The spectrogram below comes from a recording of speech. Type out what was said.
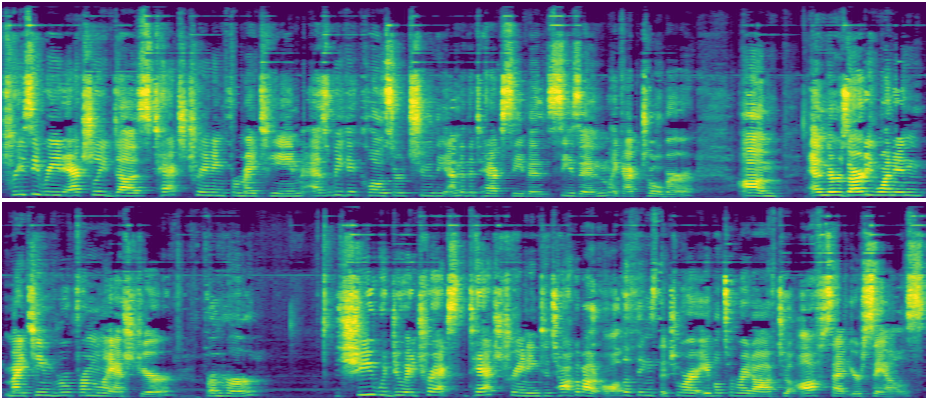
Tracy Reed actually does tax training for my team as we get closer to the end of the tax season, like October. Um, and there's already one in my team group from last year from her she would do a tax tax training to talk about all the things that you are able to write off to offset your sales.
